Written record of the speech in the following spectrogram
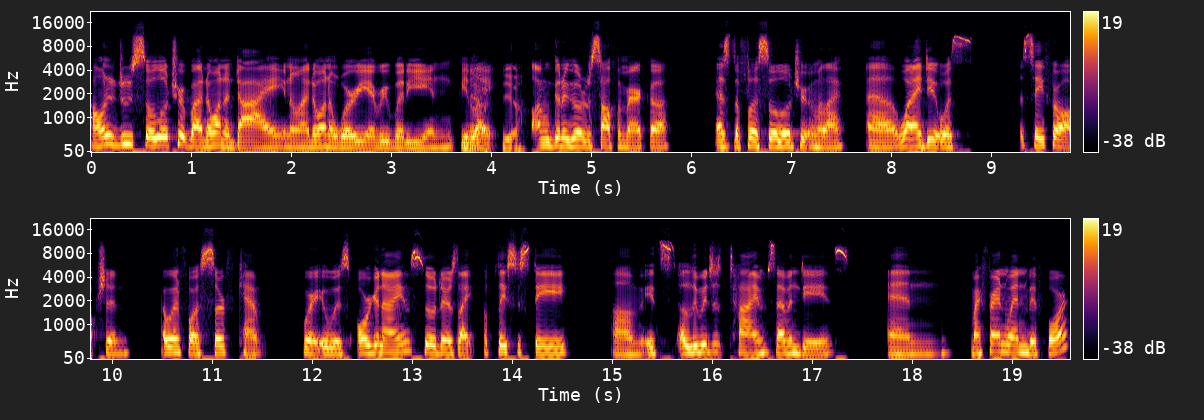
I want to do a solo trip, but I don't want to die. You know, I don't want to worry everybody and be yeah, like, yeah, I'm gonna go to South America as the first solo trip in my life. Uh, what I did was a safer option. I went for a surf camp where it was organized, so there's like a place to stay. Um, it's a limited time, seven days, and my friend went before,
